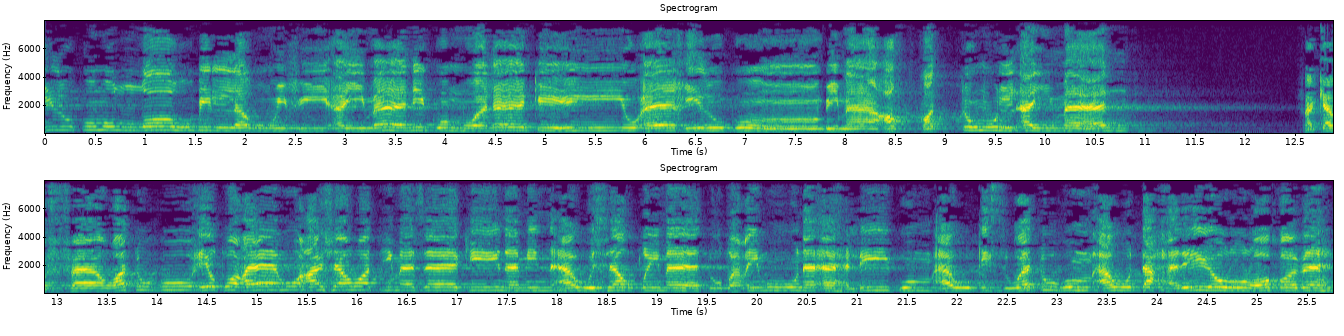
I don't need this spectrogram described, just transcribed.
يَأْخِذُكُمُ اللَّهُ بِاللَّغْوِ فِي أَيْمَانِكُمْ وَلَكِنْ يُؤَاخِذُكُمْ بِمَا عَقَّدْتُمُ الْأَيْمَانِ فكفارته إطعام عشرة مساكين من أوسط ما تطعمون أهليكم أو كسوتهم أو تحرير رقبة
